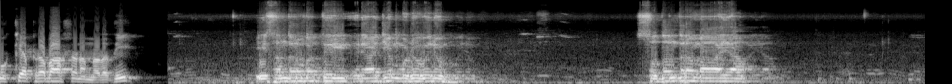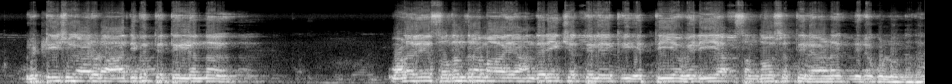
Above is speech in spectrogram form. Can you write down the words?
മുഖ്യപ്രഭാഷണം നടത്തി. ഈ സന്ദർഭത്തിൽ രാജ്യം മുഴുവനും സ്വതന്ത്രമായ ബ്രിട്ടീഷുകാരുടെ ആധിപത്യത്തിൽ നിന്ന് വളരെ സ്വതന്ത്രമായ അന്തരീക്ഷത്തിലേക്ക് എത്തിയ വലിയ സന്തോഷത്തിലാണ് നിലകൊള്ളുന്നത്.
